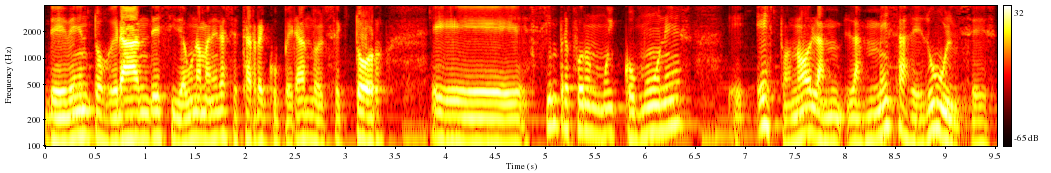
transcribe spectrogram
de eventos grandes y de alguna manera se está recuperando el sector, eh, siempre fueron muy comunes eh, esto, ¿no? Las, mesas de dulces.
